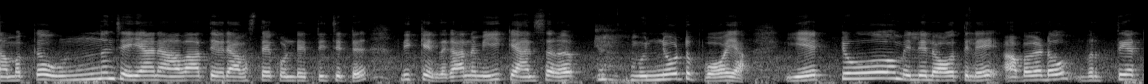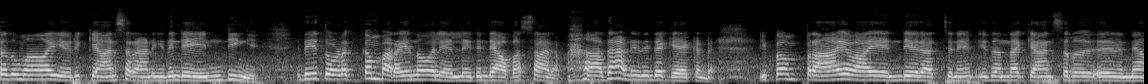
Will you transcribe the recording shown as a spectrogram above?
നമുക്ക് ഒന്നും ചെയ്യാനാവാത്ത ഒരു കൊണ്ട് എത്തിച്ചിട്ട് നിൽക്കരുത്. കാരണം ഈ ക്യാൻസർ മുന്നോട്ട് പോയ ഏറ്റവും വലിയ ലോകത്തിലെ അപകടവും വൃത്തികെട്ടതുമായ ഒരു ക്യാൻസറാണ് ഇതിന്റെ എൻഡിങ് ഇത് ഈ തുടക്കം പറയുന്ന പോലെയല്ല ഇതിന്റെ അവസാനം. അതാണ് ഇതിന്റെ കേൾക്കേണ്ടത് ഇപ്പം പ്രായമായ എന്റെ ഒരു അച്ഛനെ ഇതെന്നാ ക്യാൻസർ എന്നാ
